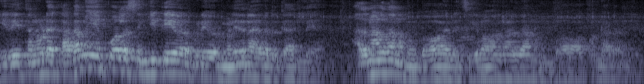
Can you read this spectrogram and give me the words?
இதை தன்னோட கடமையை போல செஞ்சுட்டே வரக்கூடிய ஒரு மனிதனாக இவர் இருக்கார் இல்லையா? அதனால தான் நம்ம பாவா நினச்சிக்கிறோம் அதனால தான் நம்ம பாவா கொண்டாட வேண்டியது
